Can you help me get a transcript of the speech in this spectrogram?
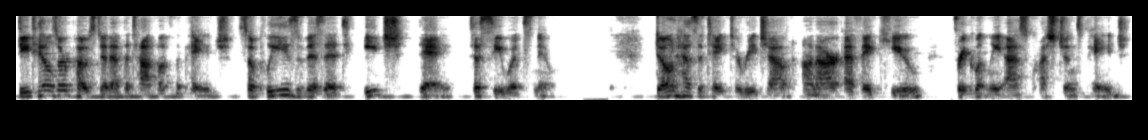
Details are posted at the top of the page, so please visit each day to see what's new. Don't hesitate to reach out on our FAQ, Frequently Asked Questions page,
